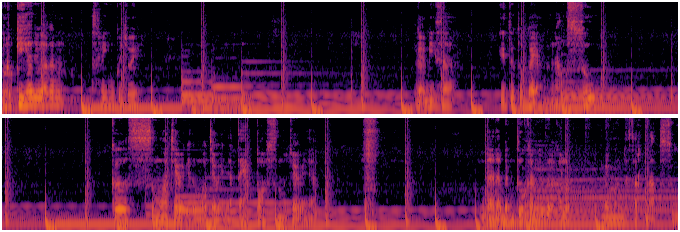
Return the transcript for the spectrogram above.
rukiah juga akan selingkuh cuy. Nggak bisa. Itu tuh kayak nafsu ke semua cewek gitu. Mau ceweknya tepos semua ceweknya nggak ada bentukan juga kalau memang dasar nafsu.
